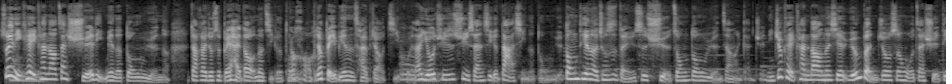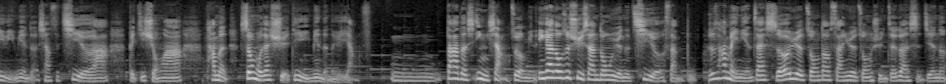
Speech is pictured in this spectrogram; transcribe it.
所以你可以看到，在雪里面的动物园呢，大概就是北海道的那几个动物园，比较北边的才比较有机会。那尤其是旭山是一个大型的动物园，冬天呢就是等于是雪中动物园这样的感觉，你就可以看到那些原本就生活在在雪地里面的，像是企鹅啊、北极熊啊，他们生活在雪地里面的那个样子。嗯，大家的印象最有名的，应该都是旭山动物园的企鹅散步。就是它每年在十二月中到三月中旬这段时间呢，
